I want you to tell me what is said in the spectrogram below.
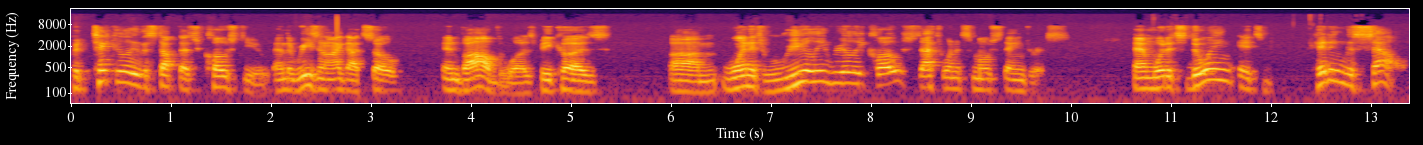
particularly the stuff that's close to you, and the reason I got so involved was because um, when it's really, really close, that's when it's most dangerous. And what it's doing, it's hitting the cell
